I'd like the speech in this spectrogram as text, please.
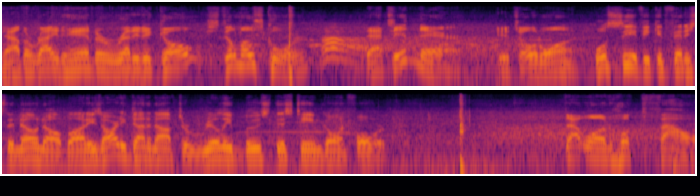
Now the right-hander ready to go. Still no score. That's in there. It's 0-1. We'll see if he can finish the no-no, but he's already done enough to really boost this team going forward. That one hooked foul.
